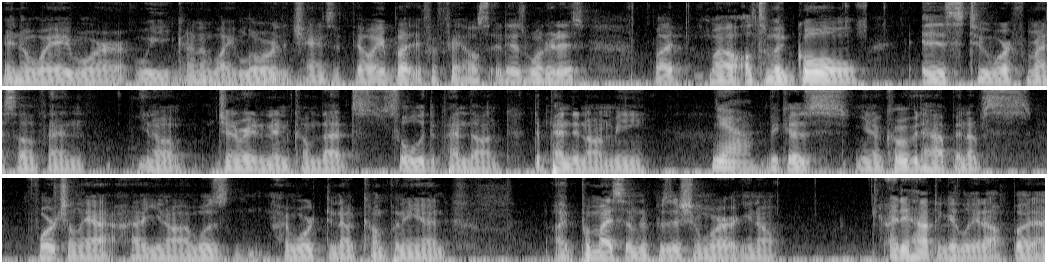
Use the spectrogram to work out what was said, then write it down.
in a way where we kind of like lower the chance of failure but if it fails it is what it is. But my ultimate goal is to work for myself and you know generate an income that's solely depend on dependent on me Yeah. because you know COVID happened. I've fortunately, I, I you know I was I worked in a company and I put myself in a position where you know I didn't have to get laid off, but I,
